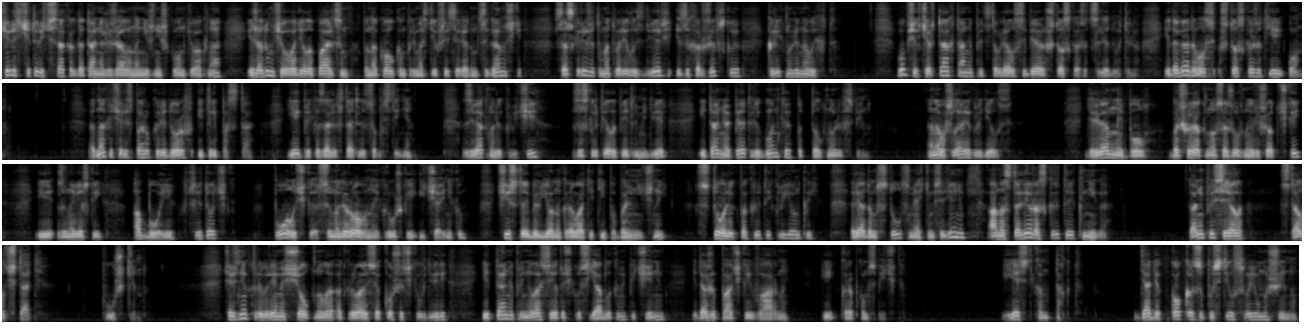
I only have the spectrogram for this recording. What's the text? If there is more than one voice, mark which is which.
Speaker 1: Через четыре часа, когда Таня лежала на нижней шконке у окна и задумчиво водила пальцем по наколкам примостившейся рядом цыганочки, со скрежетом отворилась дверь, и за Харжевскую кликнули на выход. В общих чертах Таня представляла себе, что скажет следователю, и догадывалась, что скажет ей он. Однако через пару коридоров и три поста ей приказали встать лицом к стене. Звякнули ключи, заскрипела петлями дверь, и Таню опять легонько подтолкнули в спину. Она вошла и огляделась. Деревянный пол, большое окно с ажурной решеточкой и занавеской, обои в цветочек, полочка с эмалированной кружкой и чайником, чистое белье на кровати типа больничной, столик, покрытый клеенкой, рядом стул с мягким сиденьем, а на столе раскрытая книга. Таня присела, стал читать. Пушкин. Через некоторое время щелкнуло, открываясь окошечко в двери, и Таня приняла сеточку с яблоками, печеньем и даже пачкой варны и коробком спичек. Есть контакт. Дядя Кока запустил свою машину.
